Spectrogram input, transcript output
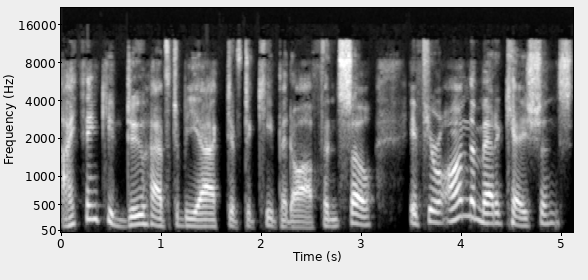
I think you do have to be active to keep it off. And so, if you're on the medications,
